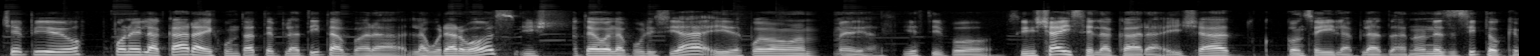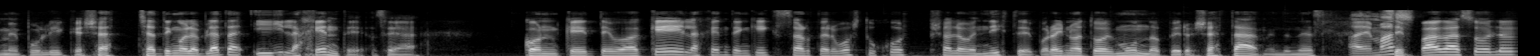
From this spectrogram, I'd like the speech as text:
Che, pibe, vos pones la cara y juntate platita para laburar vos, y yo te hago la publicidad y después vamos a medias. Y es tipo, si ya hice la cara y ya conseguí la plata, no necesito que me publique, ya, ya tengo la plata y la gente, o sea, con que te vaquee la gente en Kickstarter, vos tu juego ya lo vendiste, por ahí no a todo el mundo, pero ya está, ¿me entendés? Además, Se paga solo,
